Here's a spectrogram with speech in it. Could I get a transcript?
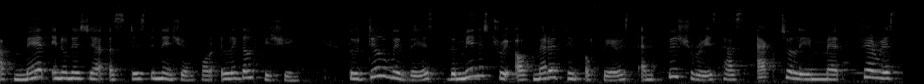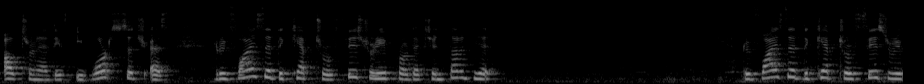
have made Indonesia as destination for illegal fishing. To deal with this, the Ministry of Maritime Affairs and Fisheries has actually made various alternative efforts such as revised the capture fishery production target revised the capture fishery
